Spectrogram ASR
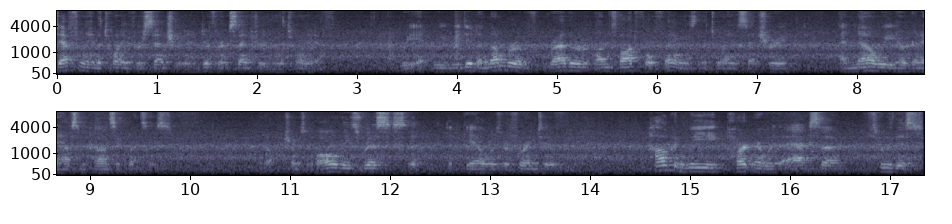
definitely in the 21st century, in a different century than the 20th. We, we, we did a number of rather unthoughtful things in the 20th century, and now we are going to have some consequences. You know, in terms of all these risks that, that Gail was referring to, how can we partner with AXA through this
